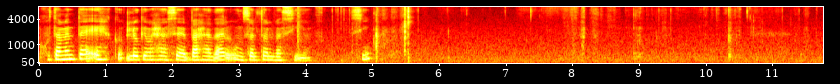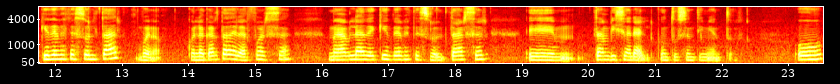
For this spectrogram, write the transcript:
justamente es lo que vas a hacer, vas a dar un salto al vacío, ¿sí? ¿Qué debes de soltar? Bueno, con la carta de la fuerza me habla de que debes de soltar ser eh, tan visceral con tus sentimientos o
